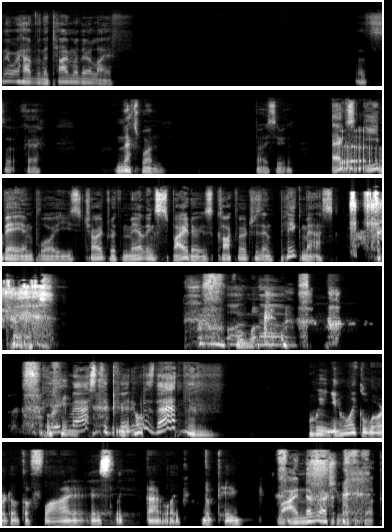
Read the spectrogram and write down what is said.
they were having the time of their life. That's okay. Next one. By serious. Ex eBay employees charged with mailing spiders, cockroaches, and pig masks to critics. oh my- no! Pig Wait, mask to you critics. know- What is that? Wait, you know, like Lord of the Flies, like that, like the pig. Well, I never actually read the book.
